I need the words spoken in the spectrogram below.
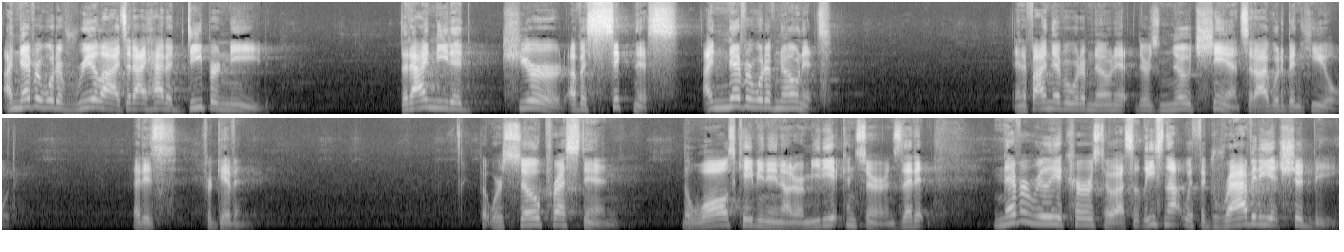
I never would have realized that I had a deeper need, that I needed cured of a sickness. I never would have known it. And if I never would have known it, there's no chance that I would have been healed. That is, forgiven. But we're so pressed in, the walls caving in on our immediate concerns, that it never really occurs to us, at least not with the gravity it should be,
